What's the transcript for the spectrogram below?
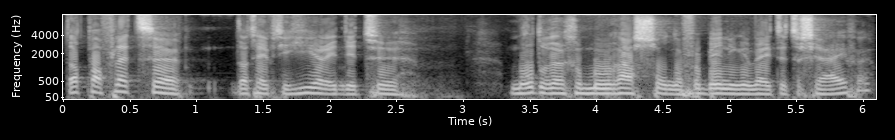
Dat pamflet uh, dat heeft hij hier in dit uh, modderige moeras zonder verbindingen weten te schrijven.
